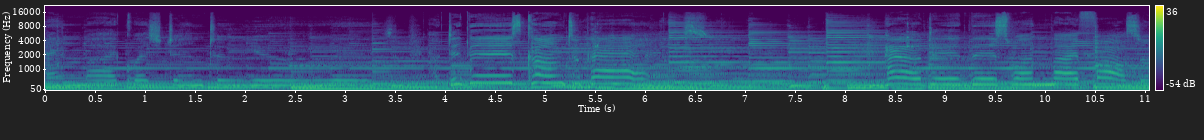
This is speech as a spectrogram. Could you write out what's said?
And my question to you is How did this come to pass? How did this one life fall so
